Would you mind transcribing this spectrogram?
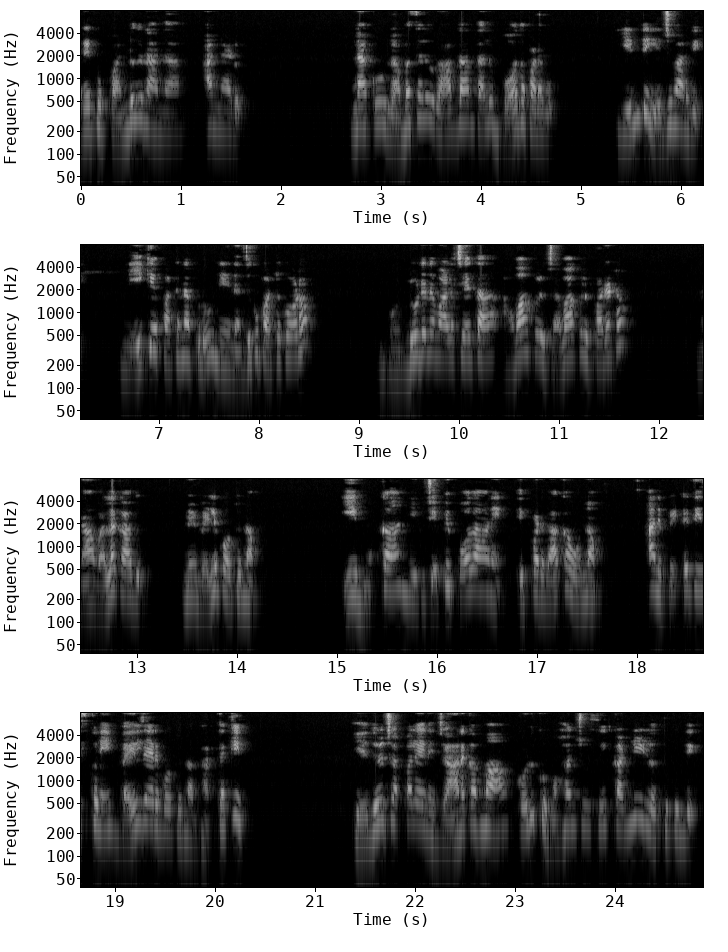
రేపు పండుగ నాన్న అన్నాడు. నాకు రమసలు రాద్ధాంతాలు బోధపడవు. ఇంటి యజమానివి నీకే పట్టనప్పుడు నేనెందుకు పట్టుకోవడం? బొడ్డుడిన వాళ్ళ చేత అవాకులు చవాకులు పడటం? నా వల్ల కాదు. మేం వెళ్ళిపోతున్నాం. ఈ ముక్క నీకు చెప్పి పోదామని ఇప్పటిదాకా ఉన్నాం అని పెట్టి తీసుకుని బయలుదేరబోతున్న భర్తకి ఎదురు చెప్పలేని జానకమ్మ కొడుకు మొహం చూసి కన్నీళ్ళొత్తుకుంది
